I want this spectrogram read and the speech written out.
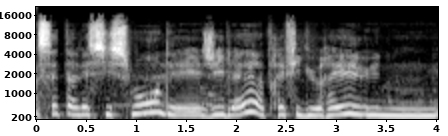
Cet investissement des gilets a préfiguré une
